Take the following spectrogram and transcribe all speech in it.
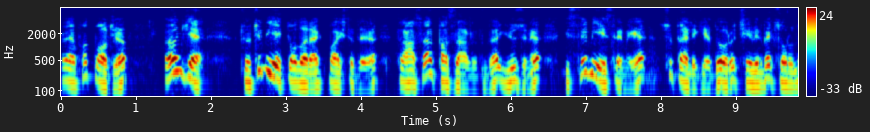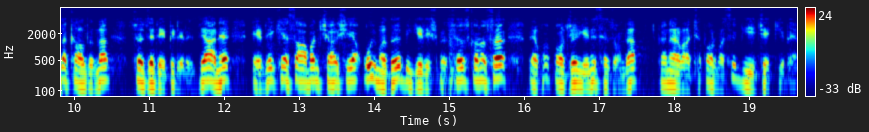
ve futbolcu önce kötü niyetli olarak başladığı transfer pazarlığında yüzünü istemeye istemeye Süper Lig'e doğru çevirmek zorunda kaldığından söz edebiliriz. Yani evdeki hesabın çarşıya uymadığı bir gelişme söz konusu ve futbolcu yeni sezonda Fenerbahçe forması giyecek gibi.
